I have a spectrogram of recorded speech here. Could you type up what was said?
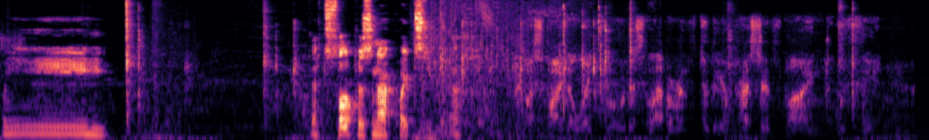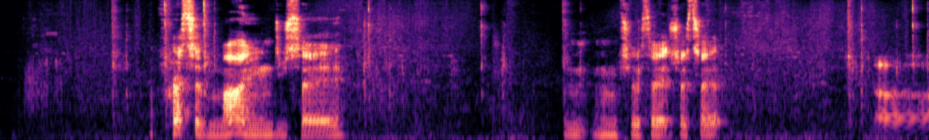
Wee. That slope is not quite steep enough. We must find a way through this labyrinth to the oppressive mind within. Oppressive mind, you say? Mm, mm, should I say it? Should I say it? Uh,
